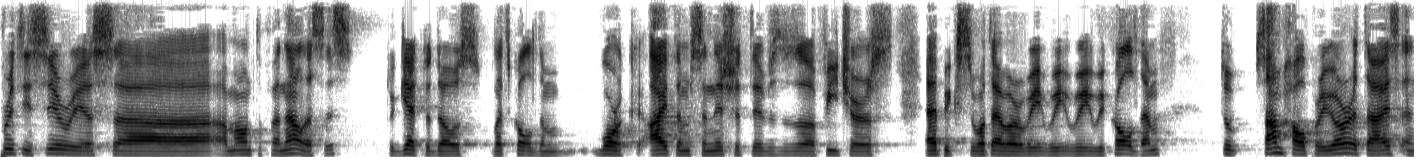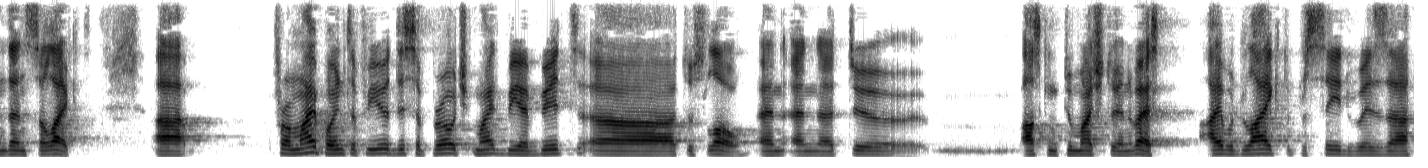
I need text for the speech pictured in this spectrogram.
pretty serious uh, amount of analysis to get to those, let's call them work items, initiatives, uh, features, epics, whatever we, we, we, we, call them, to somehow prioritize and then select. Uh, from my point of view, this approach might be a bit uh, too slow and, and uh, too asking too much to invest. I would like to proceed with a,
